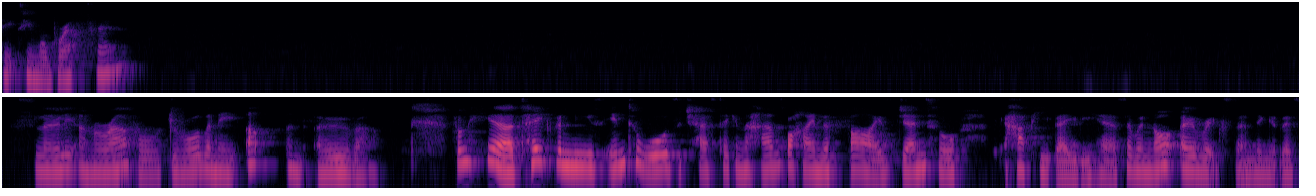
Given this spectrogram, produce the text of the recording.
Take two more breaths here. Slowly unravel, draw the knee up and over. From here, take the knees in towards the chest, taking the hands behind the thighs, gentle, happy baby here. So we're not overextending at this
